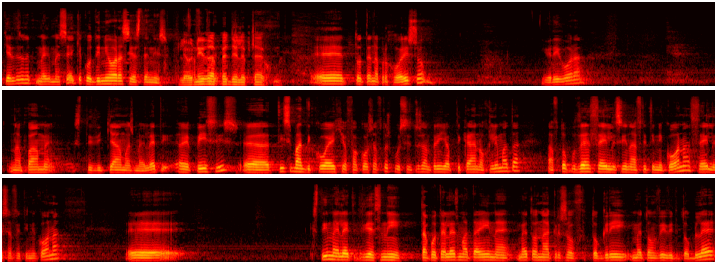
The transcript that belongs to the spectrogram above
κερδίζανε με μεσαία και κοντινή όραση ασθενείς. Λεωνίδα, πέντε λεπτά έχουμε. Ε, τότε να προχωρήσω γρήγορα να πάμε στη δικιά μας μελέτη. Ε, επίσης, ε, τι σημαντικό έχει ο φακός αυτός που συζητούσαν πριν για οπτικά ενοχλήματα. Αυτό που δεν θέλεις είναι αυτή την εικόνα, θέλεις αυτή την εικόνα. Ε, στη μελέτη τη διεθνή τα αποτελέσματα είναι με τον Acrisov το γκρι, με τον Vivid το μπλε.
